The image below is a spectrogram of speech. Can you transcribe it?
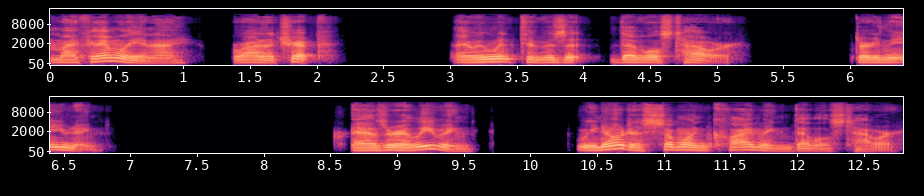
my family and I were on a trip, and we went to visit Devil's Tower during the evening. As we were leaving, we noticed someone climbing Devil's Tower,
